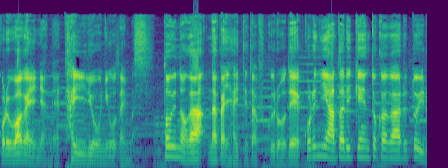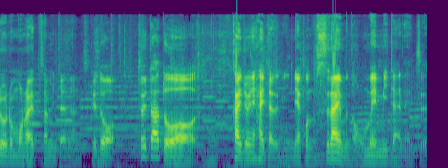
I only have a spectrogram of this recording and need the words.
これ我が家にはね、大量にございます。というのが中に入ってた袋で、これに当たり券とかがあると色々もらえてたみたいなんですけど、それとあと、会場に入った時にね、このスライムのお面みたいなやつ、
